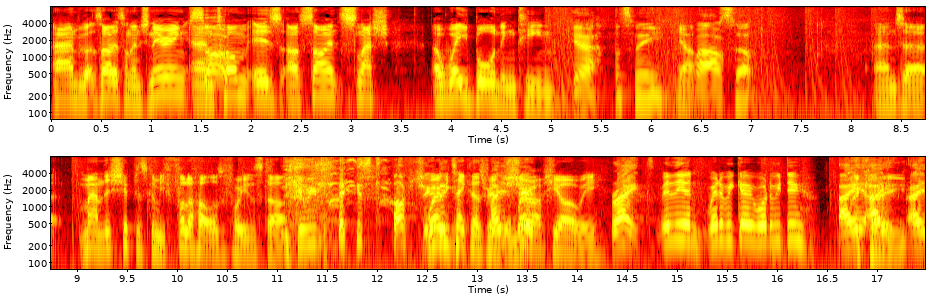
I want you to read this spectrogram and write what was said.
And we've got Xylus on engineering, and So- Tom is our science slash away boarding team. Yeah, that's me. Yeah. wow. What's up? And uh, man, this ship is going to be full of holes before you even start. Can we please stop shooting? Where are we taking us, my Rythian? Where ship? actually are we? Right. Million, where do we go? What do we do? I, Okay. I, I,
